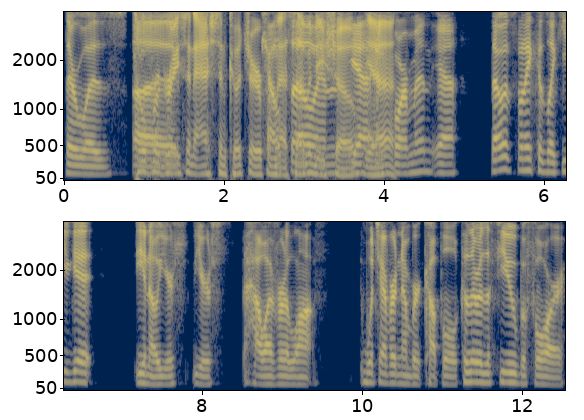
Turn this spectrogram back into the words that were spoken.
There was Topher uh, Grace and Ashton Kutcher from that Kelso 70s and- show. Yeah, Yeah. and Forman. Yeah, that was funny because like you get, you know, your your however long, whichever number couple, because there was a few before,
